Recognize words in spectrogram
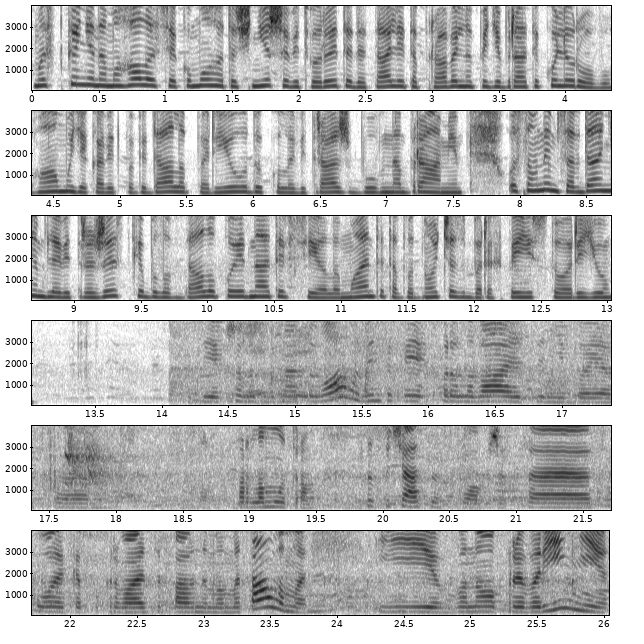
Мисткиня намагалася якомога точніше відтворити деталі та правильно підібрати кольорову гаму, яка відповідала періоду, коли вітраж був на брамі. Основним завданням для вітражистки було вдало поєднати всі елементи та водночас зберегти історію. Тобто, Якщо ви звернете увагу, він такий як переливається, ніби як е, перламутром. Це сучасне скло вже. Це скло, яке покривається певними металами, і воно при варінні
